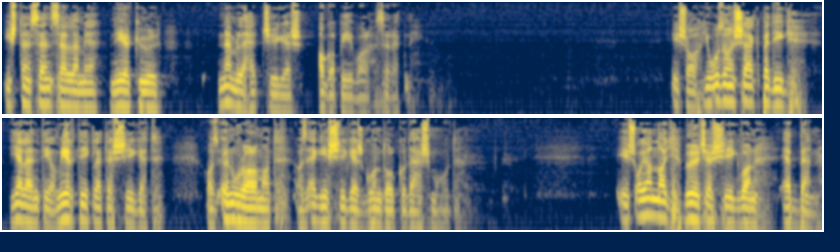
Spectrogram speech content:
Isten szent szelleme nélkül nem lehetséges agapéval szeretni. És a józanság pedig jelenti a mértékletességet, az önuralmat, az egészséges gondolkodásmód. És olyan nagy bölcsesség van ebben.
